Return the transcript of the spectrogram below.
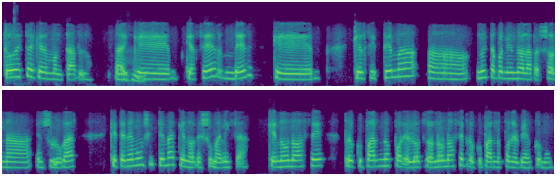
Todo esto hay que desmontarlo. Hay que, hacer ver que, que el sistema ah, no está poniendo a la persona en su lugar, que tenemos un sistema que nos deshumaniza, que no nos hace preocuparnos por el otro, no nos hace preocuparnos por el bien común.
